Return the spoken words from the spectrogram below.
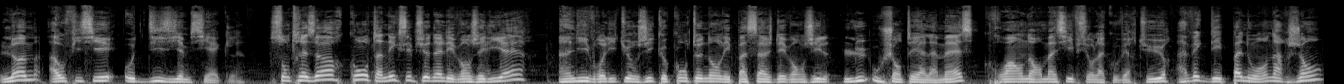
L'homme a officié au Xe siècle. Son trésor compte un exceptionnel évangéliaire, un livre liturgique contenant les passages d'évangile lus ou chantés à la messe, croix en or massif sur la couverture, avec des panneaux en argent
